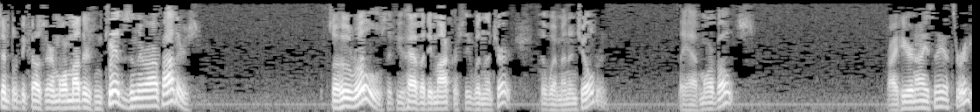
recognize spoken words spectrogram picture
Simply because there are more mothers and kids than there are fathers. So who rules if you have a democracy within the church? The women and children. They have more votes. Right here in Isaiah 3.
